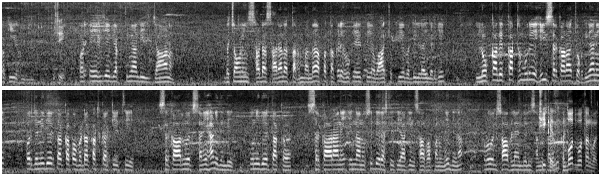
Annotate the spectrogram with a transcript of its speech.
ਫਕੀਰ ਹੁੰਦੇ ਨੇ। ਜੀ। ਔਰ ਇਹੋ ਜਿਹੇ ਵਿਅਕਤੀਆਂ ਦੀ ਜਾਨ ਬਚਾਉਣੀ ਸਾਡਾ ਸਾਰਿਆਂ ਦਾ ਧਰਮ ਬਣਦਾ। ਆਪਾਂ ਤਕੜੇ ਹੋ ਕੇ ਤੇ ਆਵਾਜ਼ ਚੁੱਕੀਏ ਵੱਡੀ ਲੜਾਈ ਲੜੀਏ। ਲੋਕਾਂ ਦੇ ਇਕੱਠ ਮੂਰੇ ਹੀ ਸਰਕਾਰਾਂ ਝੁਕਦੀਆਂ ਨੇ। ਔਰ ਜਿੰਨੀ ਦੇਰ ਤੱਕ ਆਪਾਂ ਵੱਡਾ ਇਕੱਠ ਕਰਕੇ ਇੱਥੇ ਸਰਕਾਰ ਨੂੰ ਇੱਕ ਸੁਨੇਹਾ ਨਹੀਂ ਦਿੰਦੇ ਉਨੀ ਦੇਰ ਤੱਕ ਸਰਕਾਰਾਂ ਨੇ ਇਹਨਾਂ ਨੂੰ ਸਿੱਧੇ ਰਸਤੇ ਤੇ ਆ ਕੇ ਇਨਸਾਫ ਆਪਾਂ ਨੂੰ ਨਹੀਂ ਦੇਣਾ। ਉਹ ਇਨਸਾਫ ਲੈਣ ਦੇ ਲਈ ਸਾਨੂੰ ਠੀਕ ਹੈ ਜੀ। ਬਹੁਤ ਬਹੁਤ ਧੰਨਵਾਦ।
